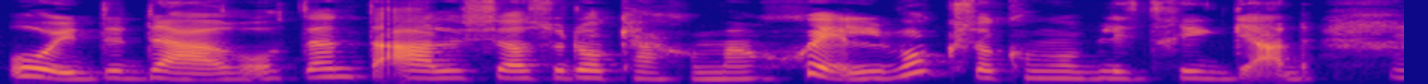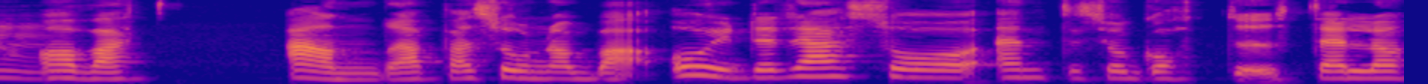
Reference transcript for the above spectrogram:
oj det där åt inte alls jag, så då kanske man själv också kommer bli triggad Mm. av att andra personer bara oj det där såg inte så gott ut eller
